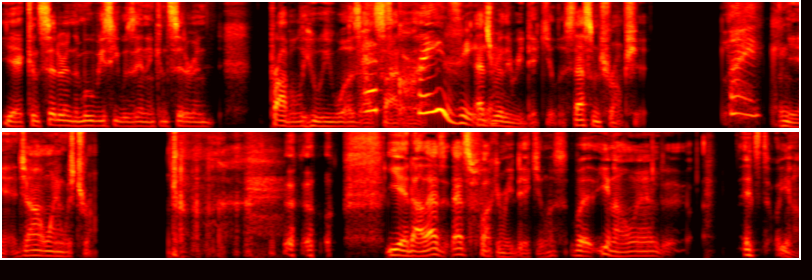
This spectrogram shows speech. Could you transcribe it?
Yeah, considering the movies he was in and considering probably who he was That's outside of that. crazy. That's really ridiculous. That's some Trump shit. like Yeah, John Wayne was Trump. yeah, no, that's that's fucking ridiculous. But you know, and it's you know,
